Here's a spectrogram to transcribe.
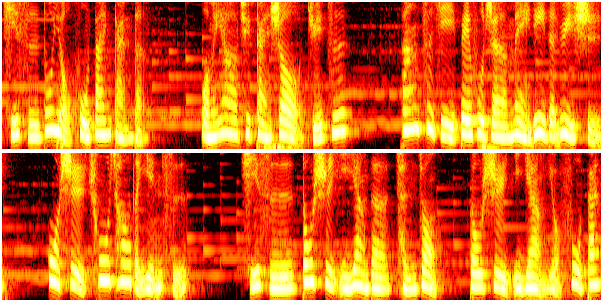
其实都有负担感的。我们要去感受觉知，当自己背负着美丽的玉石，或是粗糙的岩石，其实都是一样的沉重。都是一样有负担。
